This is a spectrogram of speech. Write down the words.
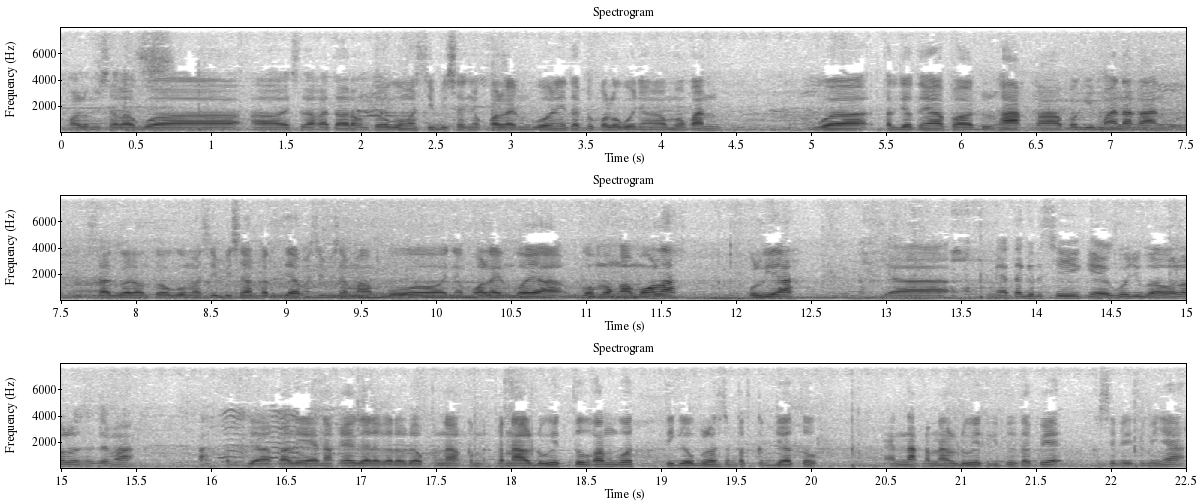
kalau misalnya gue uh, istilah kata orang tua gue masih bisa nyokolin gue nih tapi kalau gue nggak mau kan gue terjatuhnya apa durhaka apa gimana kan selagi orang tua gue masih bisa kerja masih bisa mampu nyokolin gue ya gue mau nggak mau lah kuliah. Ya ternyata gitu sih kayak gue juga awalnya lulus SMA ah kerja kali enak ya gara-gara udah pernah ken- kenal duit tuh kan gue tiga bulan sempat kerja tuh. Enak kenal duit gitu tapi ya ke sini sininya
